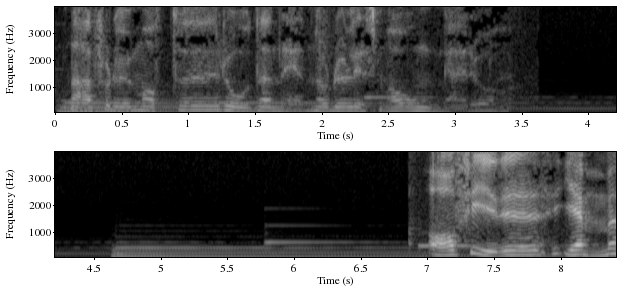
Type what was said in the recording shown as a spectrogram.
Nei, for du måtte roe deg ned når du liksom har unger og A4 hjemme,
